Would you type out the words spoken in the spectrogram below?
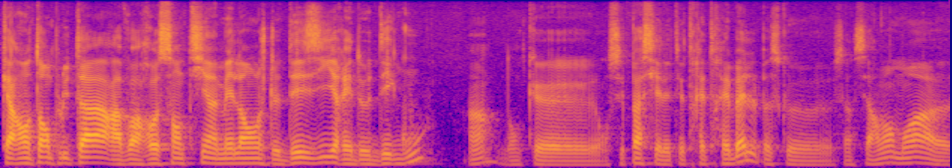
40 ans plus tard, avoir ressenti un mélange de désir et de dégoût. Hein. donc euh, on ne sait pas si elle était très très belle, parce que sincèrement, moi... euh,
